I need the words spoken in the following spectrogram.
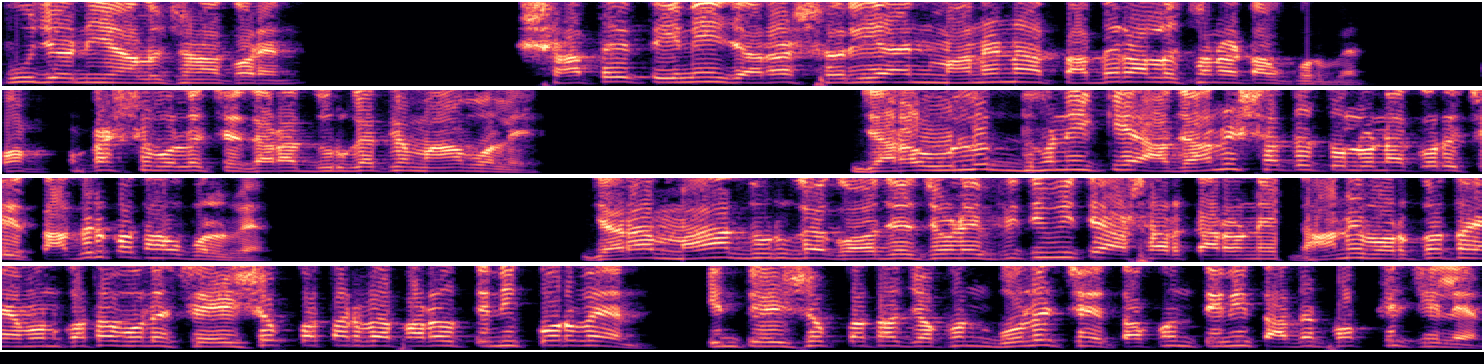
পূজা নিয়ে আলোচনা করেন সাথে তিনি যারা সরিয়ে আইন মানে না, তাদের আলোচনাটাও করবেন। প্রকাশ্যে বলেছে, যারা দুর্গাকে মা বলে, যারা উলুধ্বনিকে আজানের সাথে তুলনা করেছে, তাদের কথাও বলবেন। যারা মা দুর্গা গজে চড়ে পৃথিবীতে আসার কারণে ধানে বরকত হয়, এমন কথা বলেছে, এইসব কথার ব্যাপারেও তিনি করবেন। কিন্তু এইসব কথা যখন বলেছে, তখন তিনি তাদের পক্ষে ছিলেন।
